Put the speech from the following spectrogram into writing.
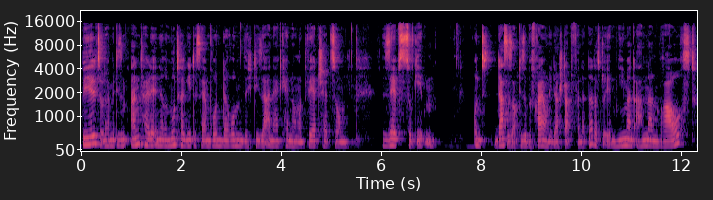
Bild oder mit diesem Anteil der inneren Mutter geht es ja im Grunde darum, sich diese Anerkennung und Wertschätzung selbst zu geben. Und das ist auch diese Befreiung, die da stattfindet, ne? dass du eben niemand anderen brauchst,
